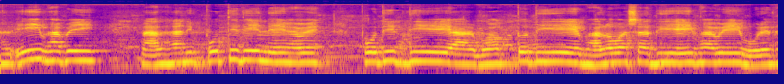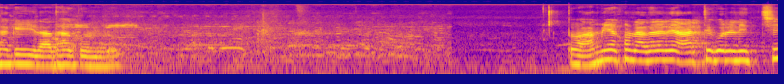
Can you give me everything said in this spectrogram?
আর এইভাবেই রাধারানী প্রতিদিন এইভাবে প্রদীপ দিয়ে আর ভক্ত দিয়ে, ভালোবাসা দিয়ে এইভাবেই ভরে থাকে এই রাধাকুণ্ড। তো আমি এখন রাধারানী আরতি করে নিচ্ছি।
